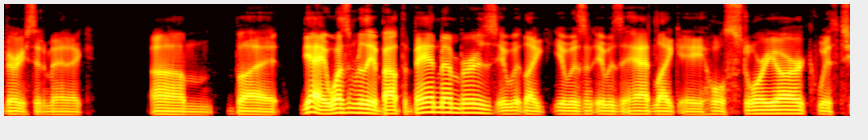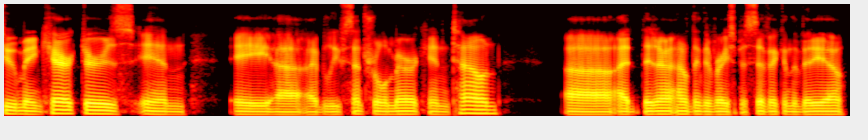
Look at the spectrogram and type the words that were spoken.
very cinematic. Um, but yeah, it wasn't really about the band members. It would like it was it was it had like a whole story arc with two main characters in a uh, I believe Central American town. Uh, I they don't, I don't think they're very specific in the video.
